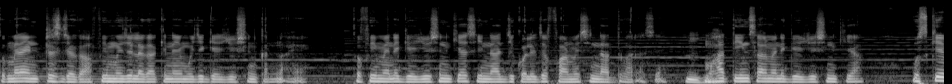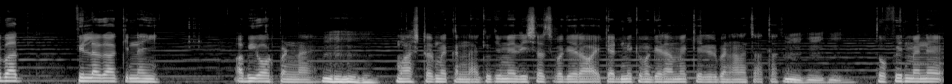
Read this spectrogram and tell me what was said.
तो मेरा इंटरेस्ट जगा। फिर मुझे लगा कि नहीं मुझे ग्रेजुएशन करना है। तो फिर मैंने ग्रेजुएशन किया Shrinath ji college of pharmacy Nathdwara से। हम्म, वहाँ तीन साल मैंने ग्रेजुएशन किया। उसके बाद फिर लगा कि नहीं अभी और पढ़ना है। हम्म, हम्म, हम्म, मास्टर में करना है क्योंकि मैं रिसर्च वगैरह एकेडमिक वगैरह में करियर बनाना चाहता था। तो फिर मैंने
